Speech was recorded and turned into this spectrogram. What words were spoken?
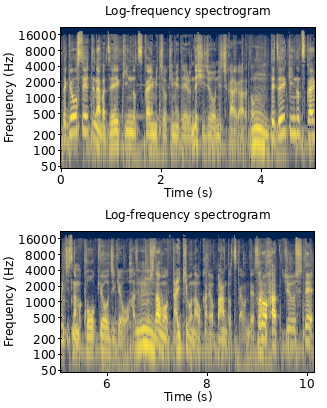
ー、で行政っていうのはやっぱ税金の使い道を決めているんで非常に力があると、うん、で税金の使い道っていうのは公共事業をはじめとしたもう大規模なお金をバンと使うんでそれを発注して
